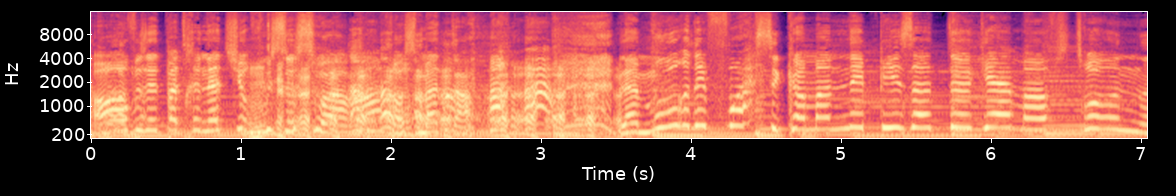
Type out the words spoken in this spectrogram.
Oh, vous êtes pas très nature, vous, ce soir, hein, enfin, ce matin. L'amour, des fois, c'est comme un épisode de Game of Thrones.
